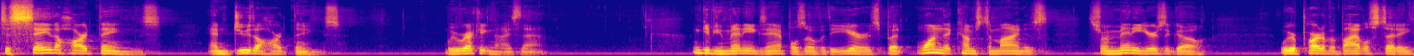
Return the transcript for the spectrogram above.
to say the hard things and do the hard things. We recognize that. I can give you many examples over the years, but one that comes to mind is, from many years ago. We were part of a Bible study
